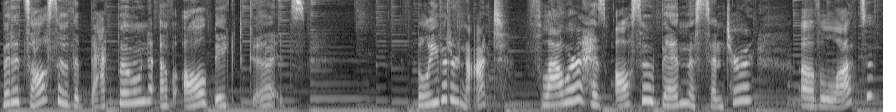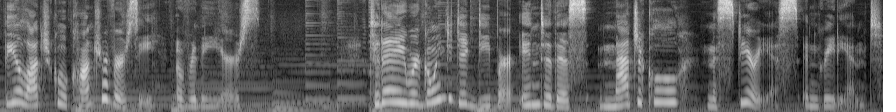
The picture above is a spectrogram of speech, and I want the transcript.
but it's also the backbone of all baked goods. Believe it or not, flour has also been the center of lots of theological controversy over the years. Today, we're going to dig deeper into this magical, mysterious ingredient.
